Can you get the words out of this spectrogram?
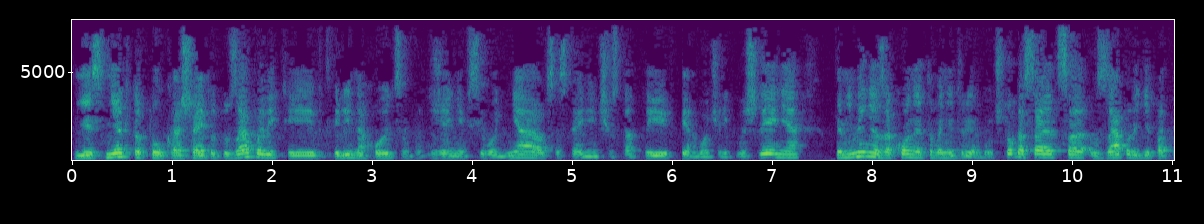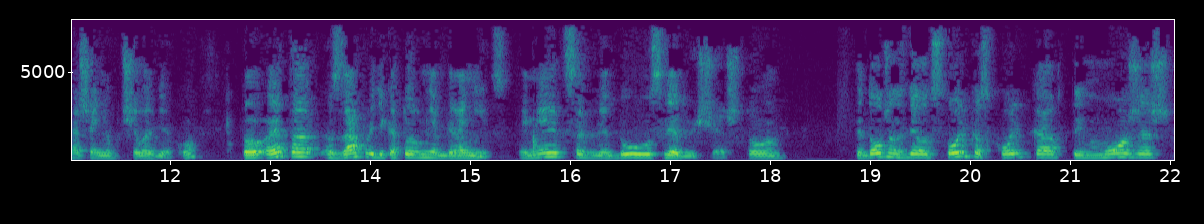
Есть некто, кто украшает эту заповедь, и в тфилин находится на протяжении всего дня в состоянии чистоты, в первую очередь мышления. Тем не менее, закон этого не требует. Что касается заповеди по отношению к человеку, то это заповеди, которым нет границ. Имеется в виду следующее, что ты должен сделать столько, сколько ты можешь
